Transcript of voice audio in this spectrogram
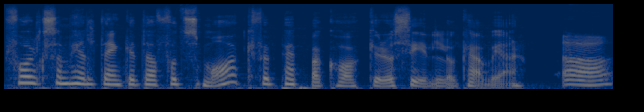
Folk som helt enkelt har fått smak för pepparkakor och sill och kaviar. Ja,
